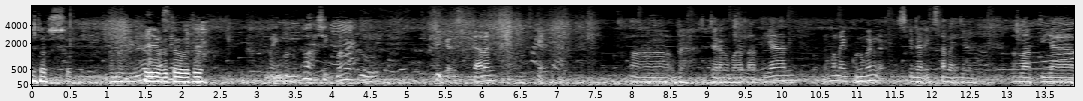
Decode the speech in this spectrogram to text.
Bener. Iya sih? betul betul. Naik gunung tuh asik banget dulu. Tapi sekarang kayak eh, udah jarang banget latihan. Emang naik gunung kan nggak? Sekedar instan aja kan? Terus latihan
